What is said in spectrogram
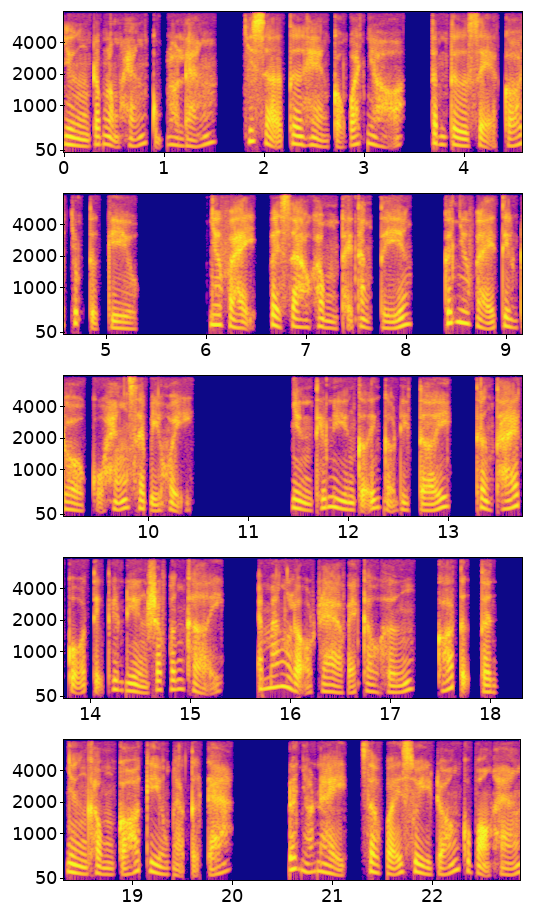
nhưng trong lòng hắn cũng lo lắng, chỉ sợ thư hàng còn quá nhỏ, tâm tư sẽ có chút tự kiều. Như vậy, về sao không thể thăng tiến, cứ như vậy tiền đồ của hắn sẽ bị hủy. Nhìn thiếu niên cưỡi ngựa đi tới, thần thái của tiểu thiếu niên rất phấn khởi, em mắt lộ ra vẻ cao hứng, có tự tin, nhưng không có kiêu ngạo tự đá. Đứa nhỏ này so với suy đoán của bọn hắn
